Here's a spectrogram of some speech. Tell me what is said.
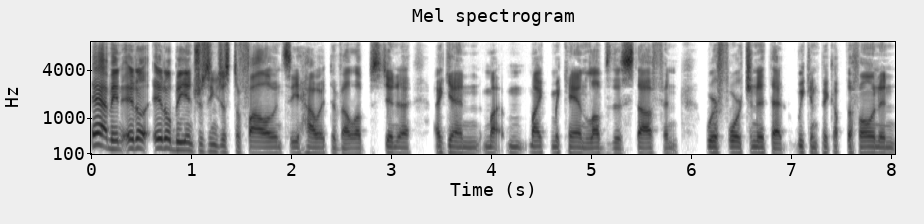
yeah, I mean, it'll it'll be interesting just to follow and see how it develops. You know, again, my, Mike McCann loves this stuff, and we're fortunate that we can pick up the phone and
